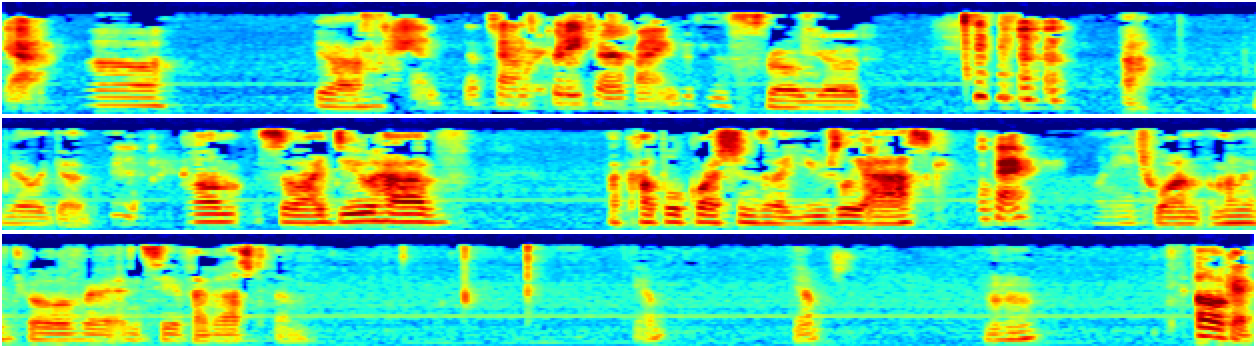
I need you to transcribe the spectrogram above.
yeah, Uh, yeah, that sounds pretty terrifying. it is so good. yeah, Really good. Um, so I do have a couple questions that I usually ask okay, on each one. I'm gonna go over it and see if I've asked them. Yep. Yep. Mm-hmm. Oh, okay.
